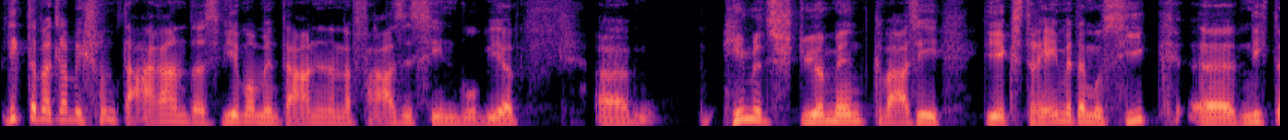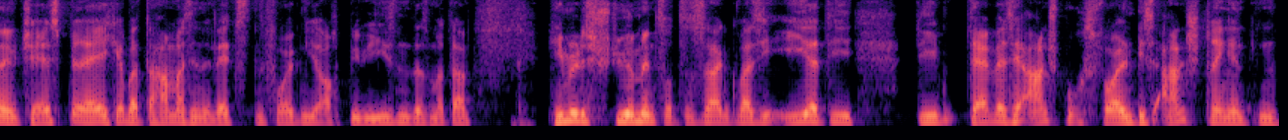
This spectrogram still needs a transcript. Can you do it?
liegt aber, glaube ich, schon daran, dass wir momentan in einer Phase sind, wo wir ähm, himmelsstürmend quasi die Extreme der Musik, äh, nicht nur im Jazzbereich, aber da haben wir es in den letzten Folgen ja auch bewiesen, dass wir da himmelsstürmend sozusagen quasi eher die, die teilweise anspruchsvollen bis anstrengenden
